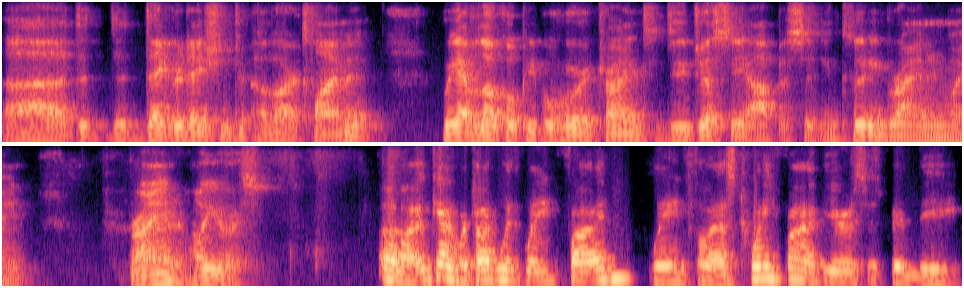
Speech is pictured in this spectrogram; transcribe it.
uh, the, the degradation of our climate, we have local people who are trying to do just the opposite, including Brian and Wayne. Brian, all yours. Uh, again, we're talking with Wayne Feiden. Wayne, for the last 25 years, has been the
